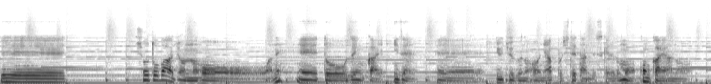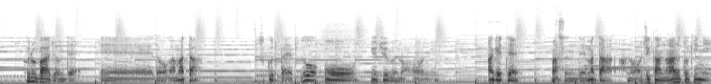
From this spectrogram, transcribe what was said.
で、ショートバージョンの方はね、えっ、ー、と、前回、以前、えー、YouTube の方にアップしてたんですけれども、今回、あの、フルバージョンで、えー、動画また作ったやつを YouTube の方に上げてますんで、また、あの、時間のある時に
